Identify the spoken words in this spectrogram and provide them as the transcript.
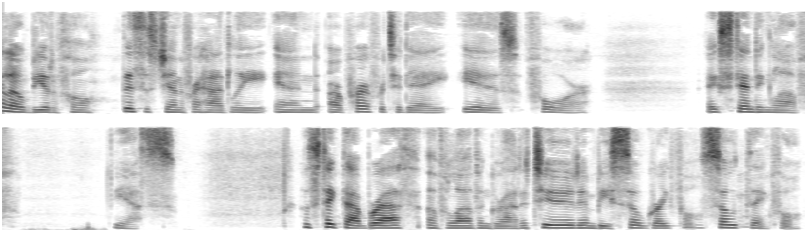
Hello, beautiful. This is Jennifer Hadley, and our prayer for today is for extending love. Yes. Let's take that breath of love and gratitude and be so grateful, so thankful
